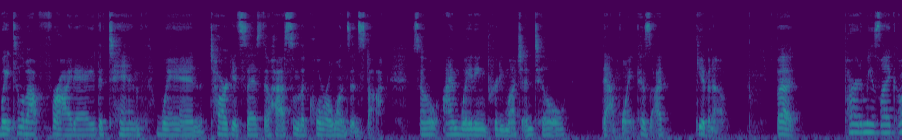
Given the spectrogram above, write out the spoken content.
Wait till about Friday, the 10th, when Target says they'll have some of the coral ones in stock. So I'm waiting pretty much until that point because I've given up. But part of me is like, oh,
